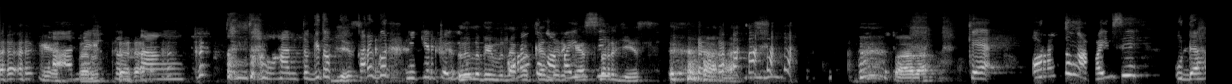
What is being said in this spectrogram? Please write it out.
aneh tentang tentang hantu gitu Yes. karena gue mikir kayak Lu gini lebih menakutkan dari ngapain Casper, Jis. Parah. kayak orang tuh ngapain sih udah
